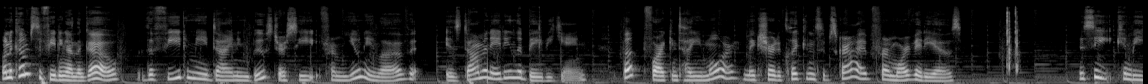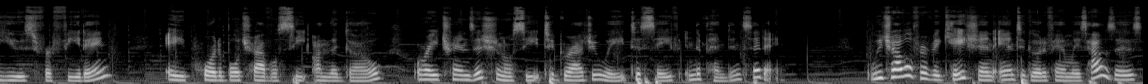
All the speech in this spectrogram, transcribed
When it comes to feeding on the go, the Feed Me Dining Booster Seat from Unilove is dominating the baby game. But before I can tell you more, make sure to click and subscribe for more videos. The seat can be used for feeding, a portable travel seat on the go, or a transitional seat to graduate to safe, independent sitting. We travel for vacation and to go to families' houses,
